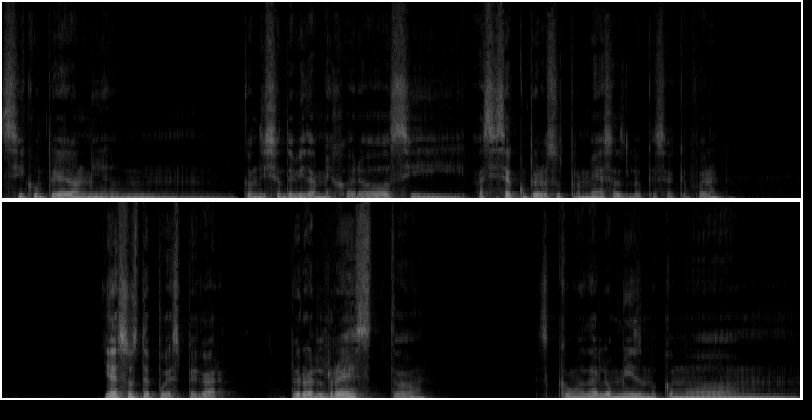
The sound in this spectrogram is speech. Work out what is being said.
si cumplieron mi, condición de vida mejoró, si así se cumplieron sus promesas, lo que sea que fueran. Y a esos te puedes pegar. Pero al resto es como da lo mismo, como mm,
